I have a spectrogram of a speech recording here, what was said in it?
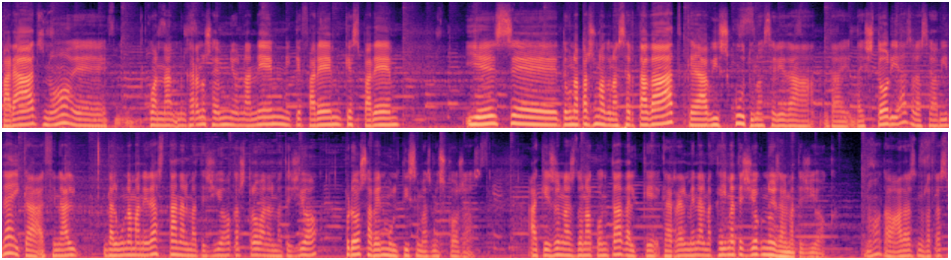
parats, no? eh, quan encara no sabem ni on anem, ni què farem, què esperem, i és eh, d'una persona d'una certa edat que ha viscut una sèrie d'històries a la seva vida i que al final d'alguna manera estan al mateix lloc, es troben al mateix lloc, però sabent moltíssimes més coses. Aquí és on es dona compte del que, que realment el, aquell mateix lloc no és el mateix lloc. No? Que a vegades nosaltres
